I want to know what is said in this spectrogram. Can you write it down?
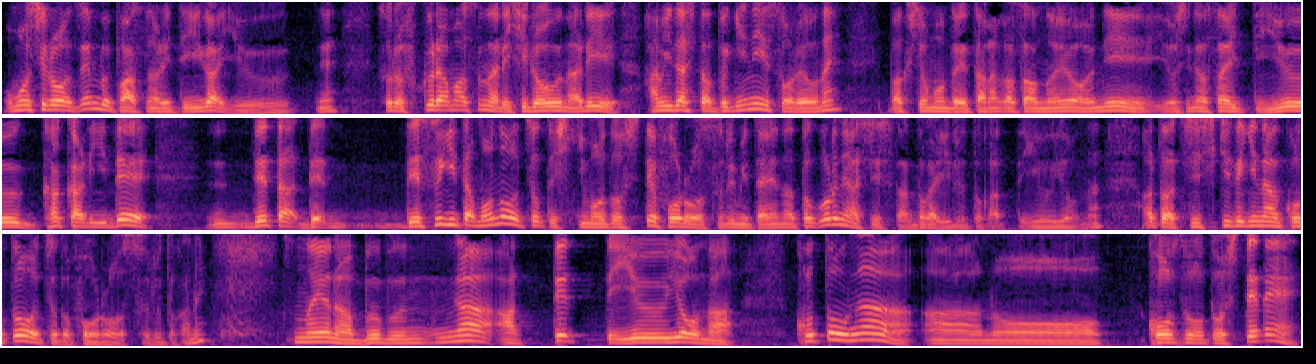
面白は全部パーソナリティが言う。ね。それを膨らますなり拾うなり、はみ出した時にそれをね、爆笑問題田中さんのように、よしなさいっていう係で、出た、で、出過ぎたものをちょっと引き戻してフォローするみたいなところにアシスタントがいるとかっていうような。あとは知識的なことをちょっとフォローするとかね。そんなような部分があってっていうようなことが、あの構造としてね、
